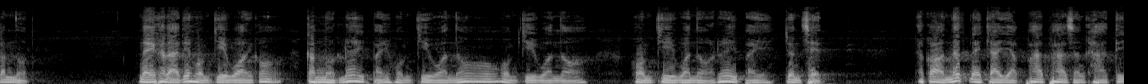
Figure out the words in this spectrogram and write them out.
กำหนด ในขณะที่ห่มจีวรก็กำหนดเรื่อยไปห่มจีวรนอห่มจีวรนอ ห่มจีวรนอเรื่อยไปจนเสร็จ แล้วก็นึกในใจอยากพาดผ้าสังขาติ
